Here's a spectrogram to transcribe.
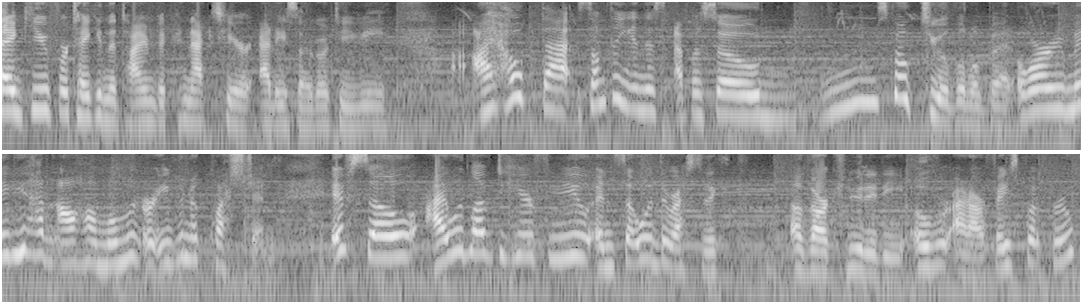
Thank you for taking the time to connect here at Isogo TV. I hope that something in this episode mm, spoke to you a little bit, or maybe you had an aha moment or even a question. If so, I would love to hear from you, and so would the rest of, the, of our community over at our Facebook group,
